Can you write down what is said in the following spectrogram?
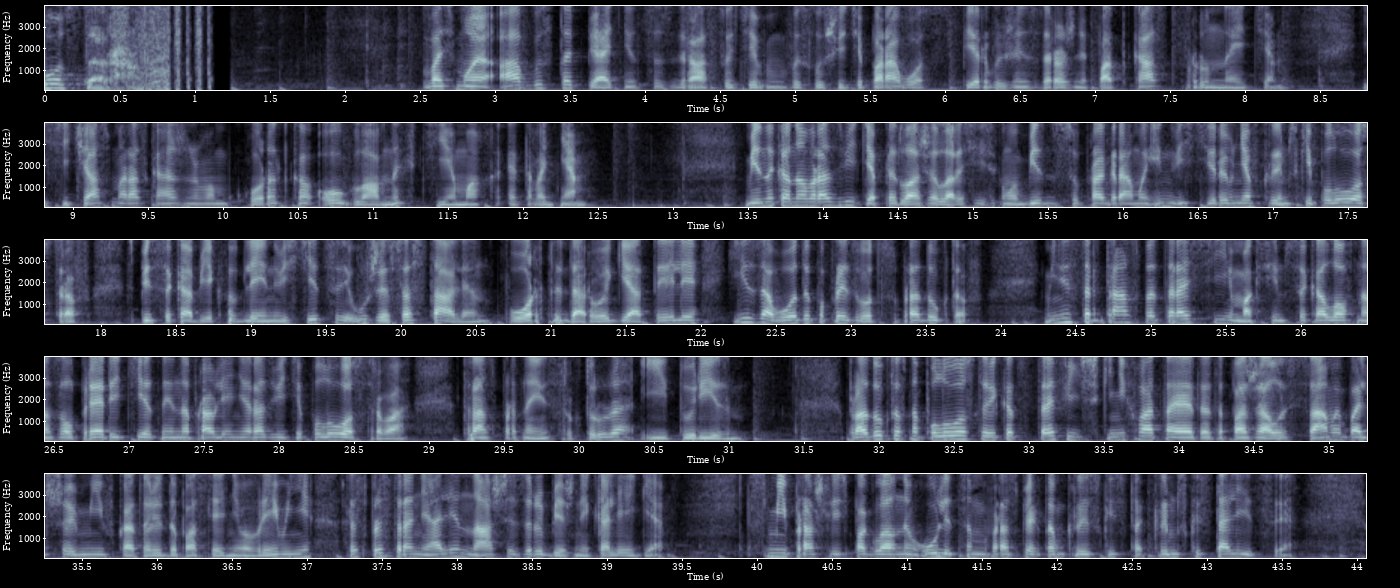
Подстер. 8 августа, пятница. Здравствуйте. Вы слушаете «Паровоз», первый железнодорожный подкаст в Рунете. И сейчас мы расскажем вам коротко о главных темах этого дня. Минэкономразвития предложила российскому бизнесу программы инвестирования в Крымский полуостров. Список объектов для инвестиций уже составлен. Порты, дороги, отели и заводы по производству продуктов. Министр транспорта России Максим Соколов назвал приоритетные направления развития полуострова – транспортная инфраструктура и туризм. Продуктов на полуострове катастрофически не хватает. Это, пожалуй, самый большой миф, который до последнего времени распространяли наши зарубежные коллеги. СМИ прошлись по главным улицам и проспектам крымской, крымской столицы.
